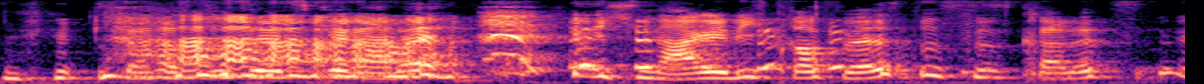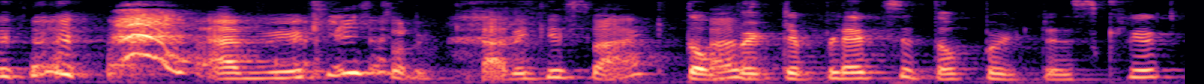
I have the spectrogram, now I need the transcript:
Du hast es jetzt gerade, ich nage dich drauf fest, dass du es gerade ermöglicht oder gerade gesagt Doppelte hast. Plätze, doppeltes Glück.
